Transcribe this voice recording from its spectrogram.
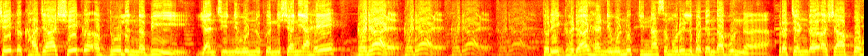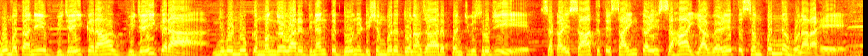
शेख खाजा शेख अब्दुल नबी यांची निवडणूक निशाणी आहे. घड्याळ घड्याळ घड्याळ घड्याळ. तरी घड्याळ ह्या निवडणूक चिन्हासमोरील बटन दाबून प्रचंड अशा बहुमताने विजयी करा विजयी करा. निवडणूक मंगळवार दिनांक दोन डिसेंबर दोन हजार पंचवीस रोजी सकाळी सात ते सायंकाळी सहा या वेळेत संपन्न होणार आहे.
